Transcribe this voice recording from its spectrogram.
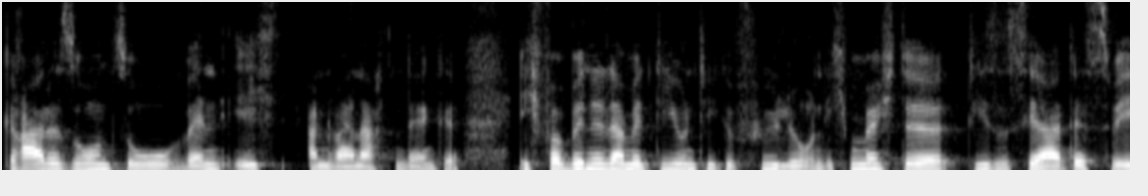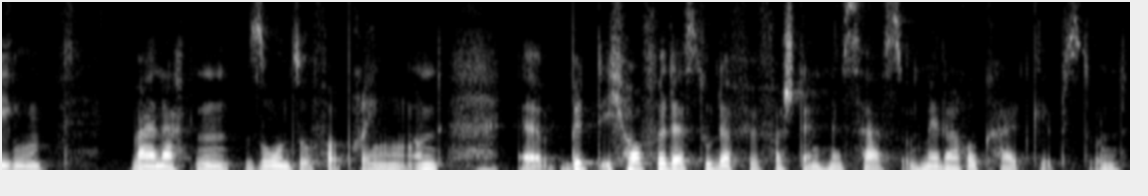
gerade so und so, wenn ich an Weihnachten denke. Ich verbinde damit die und die Gefühle und ich möchte dieses Jahr deswegen Weihnachten so und so verbringen. Und äh, bitte, ich hoffe, dass du dafür Verständnis hast und mir da Rückhalt gibst. Und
